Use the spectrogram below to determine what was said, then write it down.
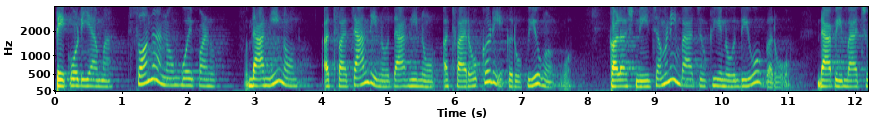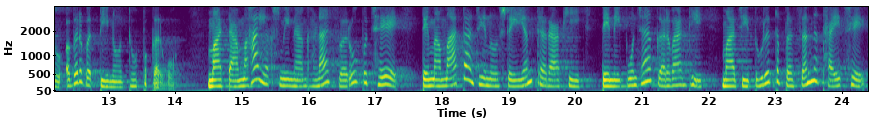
તે કોડિયામાં સોનાનો કોઈ પણ દાગીનો અથવા ચાંદીનો દાગીનો અથવા રોકડ એક રૂપિયું મૂકવો. કળશની જમણી બાજુ ઘીનો દીવો કરવો. ડાબી બાજુ અગરબત્તીનો ધૂપ કરવો. માતા મહાલક્ષ્મીના ઘણા સ્વરૂપ છે. તેમાં માતાજીનું શ્રેયંત્ર રાખી તેની પૂજા કરવાથી માજી તુરત પ્રસન્ન થાય છે.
